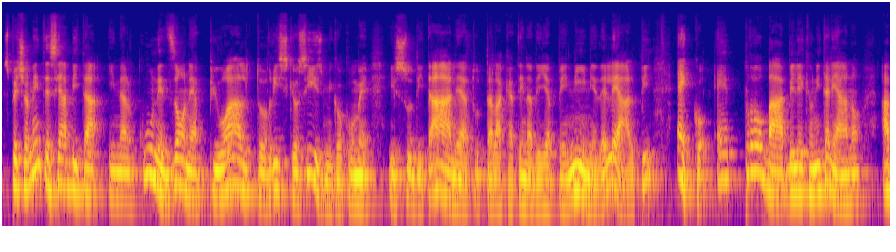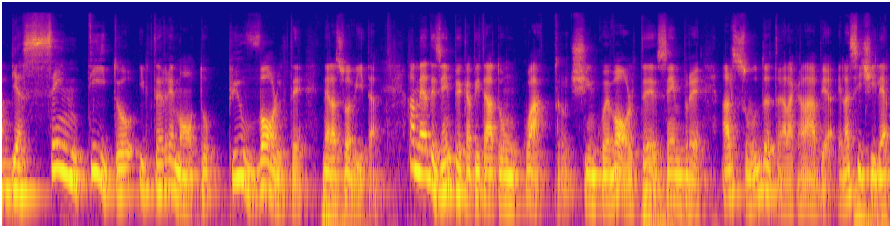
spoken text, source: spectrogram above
specialmente se abita in alcune zone a più alto rischio sismico come il sud Italia, tutta la catena degli Appennini e delle Alpi, ecco, è probabile che un italiano abbia sentito il terremoto più volte nella sua vita. A me ad esempio è capitato un 4-5 volte, sempre al sud, tra la Calabria e la Sicilia,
